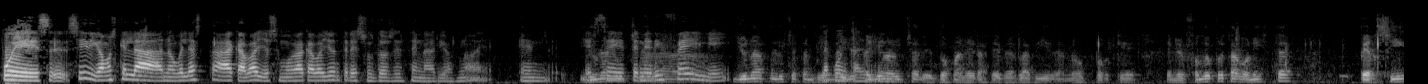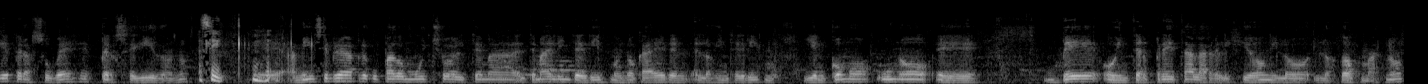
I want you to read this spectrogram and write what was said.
Pues eh, sí, digamos que la novela está a caballo, se mueve a caballo entre esos dos escenarios, ¿no? En ese Tenerife y, y una lucha también hay, una lucha de dos maneras de ver la vida no porque en el fondo el protagonista persigue pero a su vez es perseguido no sí. Eh, a mí siempre me ha preocupado mucho el tema el tema del integrismo y no caer en, los integrismos y en cómo uno eh, ve o interpreta la religión y, y los dogmas no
